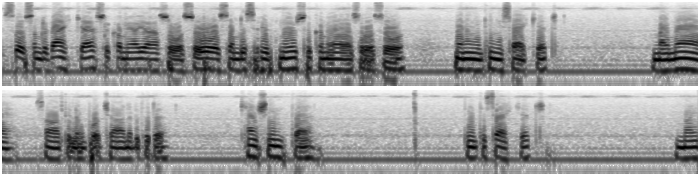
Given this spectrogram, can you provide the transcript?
så som det verkar så kommer jag göra så och så och som det ser ut nu så kommer jag göra så och så. Men ingenting är säkert. Men nej, sa alltid Lumpur Det betyder kanske inte. Det är inte säkert. Nej,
